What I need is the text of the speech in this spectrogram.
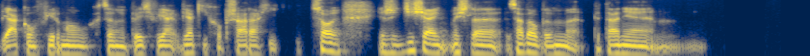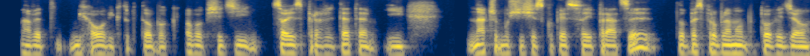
jaką firmą chcemy być, w, jak, w jakich obszarach i co, jeżeli dzisiaj myślę, zadałbym pytanie mm, nawet Michałowi, który tu obok, obok siedzi, co jest priorytetem i na czym musi się skupiać w swojej pracy, to bez problemu by powiedział,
